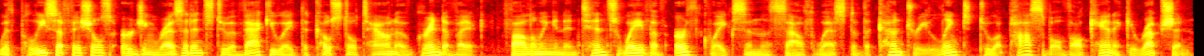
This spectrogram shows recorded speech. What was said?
with police officials urging residents to evacuate the coastal town of Grindavik following an intense wave of earthquakes in the southwest of the country linked to a possible volcanic eruption.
